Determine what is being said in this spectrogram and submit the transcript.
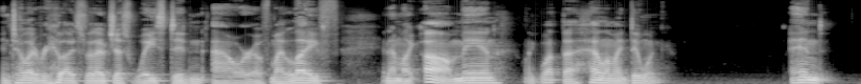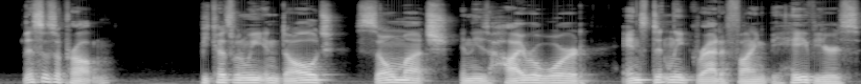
until I realized that I've just wasted an hour of my life. And I'm like, oh man, like what the hell am I doing? And this is a problem. Because when we indulge so much in these high reward, instantly gratifying behaviors,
